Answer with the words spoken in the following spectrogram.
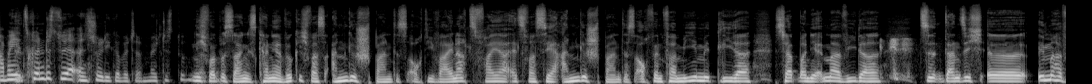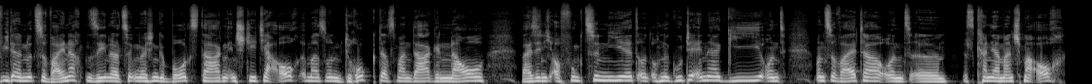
Aber jetzt könntest du ja, entschuldige bitte, möchtest du? Ich wollte bloß sagen, es kann ja wirklich was Angespanntes, auch die Weihnachtsfeier als was sehr Angespanntes, auch wenn Familienmitglieder, das hört man ja immer wieder, dann sich äh, immer wieder nur zu Weihnachten sehen oder zu irgendwelchen Geburtstagen, entsteht ja auch immer so ein Druck, dass man da genau, weiß ich nicht, auch funktioniert und auch eine gute Energie und, und so weiter. Und äh, es äh, kann ja manchmal auch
